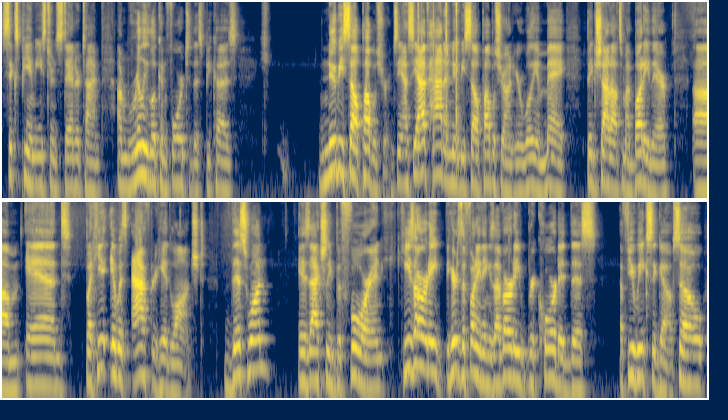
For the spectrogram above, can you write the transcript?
6 p.m. Eastern Standard Time. I'm really looking forward to this because newbie self publisher. See, I see, I've had a newbie self publisher on here, William May. Big shout out to my buddy there. Um, and but he it was after he had launched. This one is actually before, and he's already. Here's the funny thing: is I've already recorded this a few weeks ago, so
